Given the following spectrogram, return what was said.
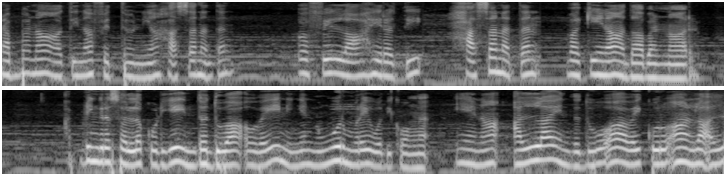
ரப்பனா ஆத்தினா ஃபித்துனியா ஹசனத்தன் வஃபில் லாஹிரத்தி ஹசனத்தன் வக்கீனா அதாபன்னார். அப்படிங்கிற சொல்லக்கூடிய இந்த துவாவை நீங்கள் நூறு முறை ஓதிக்கோங்க. ஏன்னா அல்லாஹ் இந்த துவாவை குர்ஆனில் அல்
